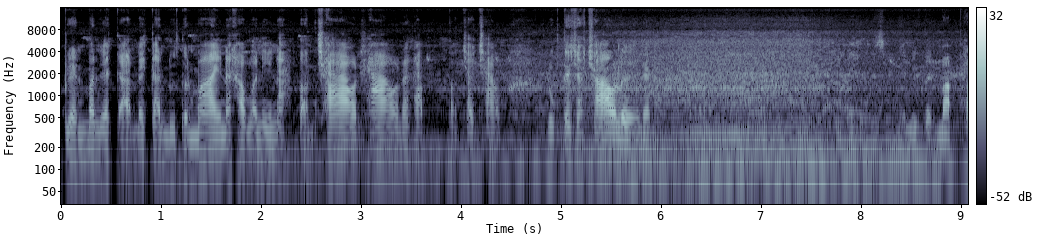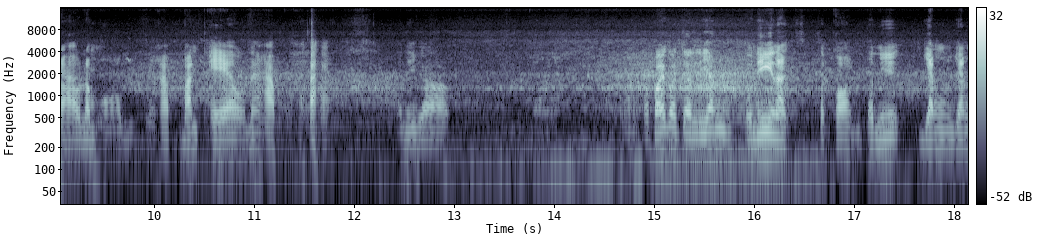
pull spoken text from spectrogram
เปลี่ยนบรรยากาศในการดูต้นไม้นะครับ วันนี้นะตอนเช้าเช้านะครับ ตอนเช้าเช้า ลุกแต่เช้าๆเลยนะครับอันเป็นมะพร้าวน้ำหอมนะครับบันแพ้วนะครับ อันนี้ก็ ต่อไปก็จะเลี้ยงตัวนี้นะแต่ก่อน ตอนนี้ยังยัง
